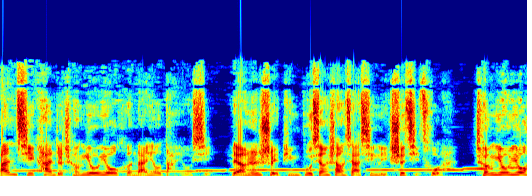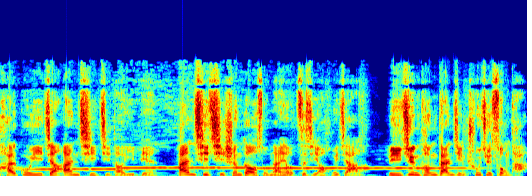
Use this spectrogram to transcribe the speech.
安琪看着程悠悠和男友打游戏，两人水平不相上下，心里吃起醋来。程悠悠还故意将安琪挤到一边。安琪起身告诉男友自己要回家了，李俊鹏赶紧出去送她。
